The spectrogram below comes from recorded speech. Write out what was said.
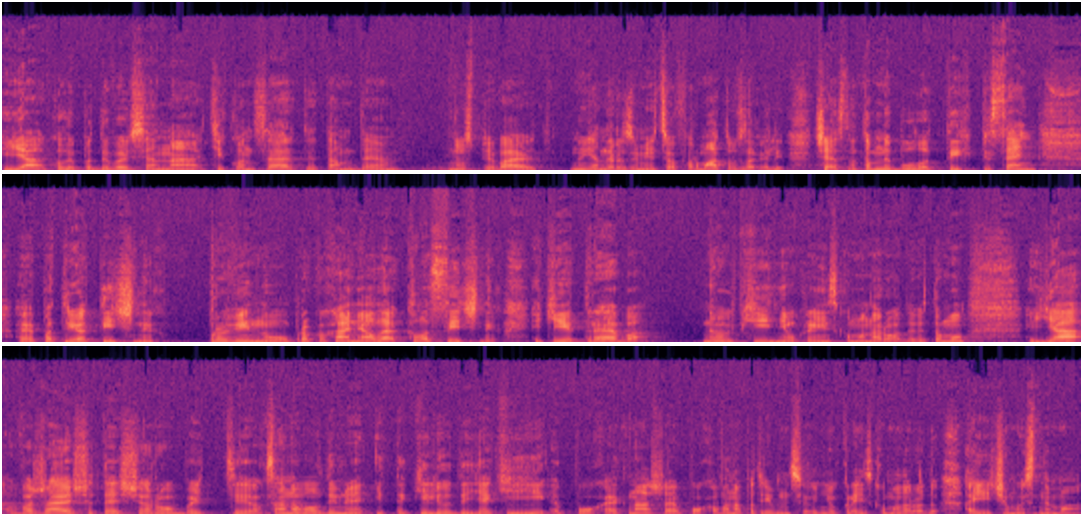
І я, коли подивився на ті концерти, там, де Ну, співають. Ну я не розумію цього формату взагалі. Чесно, там не було тих пісень е, патріотичних про війну, про кохання, але класичних, які треба. Необхідні українському народові. Тому я вважаю, що те, що робить Оксана Володимирівна, і такі люди, як її епоха, як наша епоха, вона потрібна сьогодні українському народу, а її чомусь нема.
